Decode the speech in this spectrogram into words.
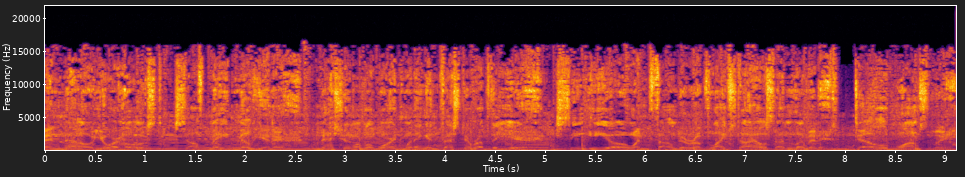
And now, your host, self made millionaire, national award winning investor of the year, CEO and founder of Lifestyles Unlimited, Del Walmsley.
